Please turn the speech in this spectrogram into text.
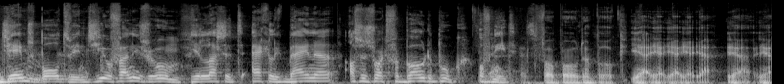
James Baldwin, Giovanni's Room. Je las het eigenlijk bijna als een soort verboden boek, of ja, niet? Het is een verboden boek, ja, ja, ja, ja, ja, ja. ja.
